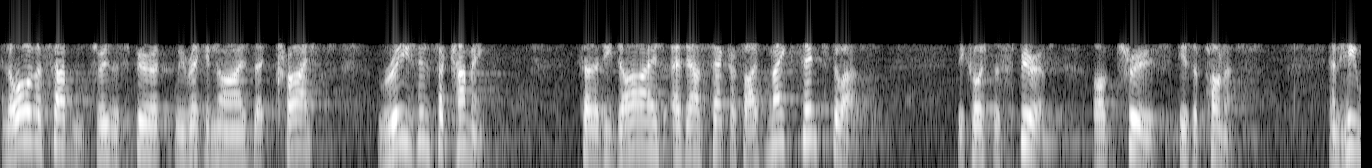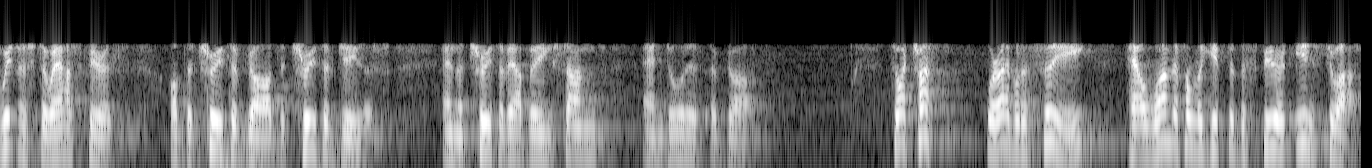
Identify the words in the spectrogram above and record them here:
And all of a sudden, through the Spirit, we recognise that Christ's reason for coming, so that he dies as our sacrifice, makes sense to us because the Spirit of truth is upon us. And he witnessed to our spirits of the truth of God, the truth of Jesus, and the truth of our being sons and daughters of God. So I trust we're able to see how wonderful the gift of the Spirit is to us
